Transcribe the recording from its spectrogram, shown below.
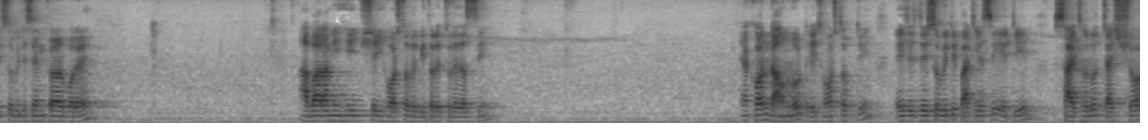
এই ছবিটি সেন্ড করার পরে আবার আমি সেই হোয়াটসঅ্যাপের ভিতরে চলে যাচ্ছি। এখন ডাউনলোড এই হোয়াটসঅ্যাপটি। এই যে যে ছবিটি পাঠিয়েছি, এটির সাইজ হলো চারশো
